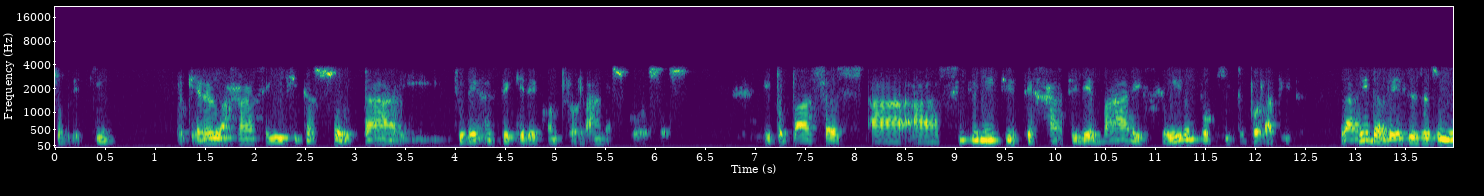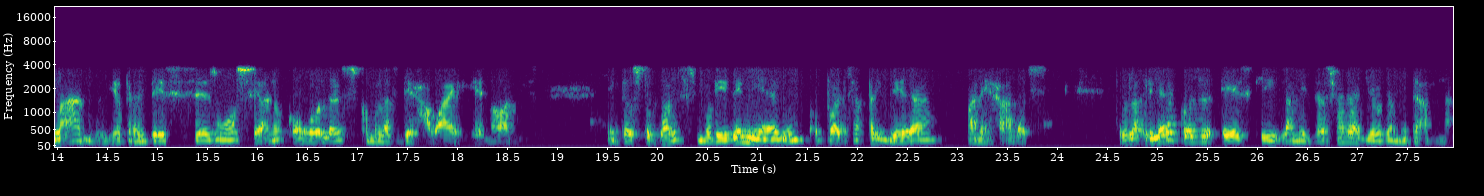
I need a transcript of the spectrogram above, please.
sobre ti porque relajar significa soltar y tú dejas de querer controlar las cosas. Y tú pasas a, a simplemente dejarte llevar y fluir un poquito por la vida. La vida a veces es un lago y otras veces es un océano con olas como las de Hawái, enormes. Entonces tú puedes morir de miedo o puedes aprender a manejarlas. Entonces la primera cosa es que la meditación de yoga me da una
